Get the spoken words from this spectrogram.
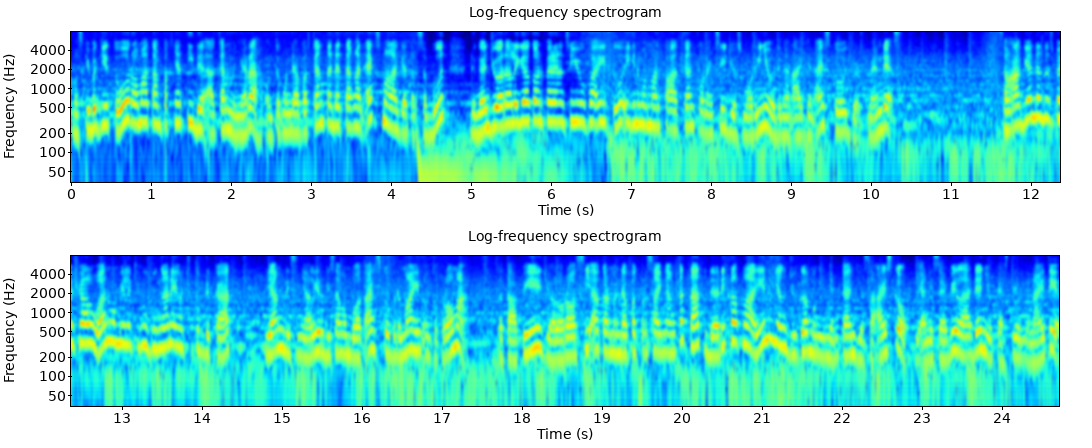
Meski begitu, Roma tampaknya tidak akan menyerah untuk mendapatkan tanda tangan ex Malaga tersebut dengan juara Liga Konferensi UEFA itu ingin memanfaatkan koneksi Jose Mourinho dengan agen Aisco George Mendes. Sang agen dan The Special One memiliki hubungan yang cukup dekat yang disinyalir bisa membuat Aisco bermain untuk Roma. Tetapi Giallo Rossi akan mendapat persaingan ketat dari klub lain yang juga menginginkan jasa Aisco, yakni Sevilla dan Newcastle United.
